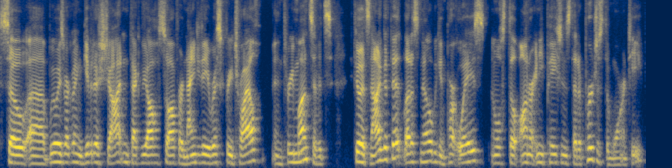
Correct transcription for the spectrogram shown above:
So uh, we always recommend give it a shot. In fact, we also offer a 90 day risk free trial in three months. If it's feel it's not a good fit, let us know. We can part ways, and we'll still honor any patients that have purchased the warranty.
